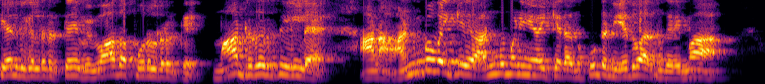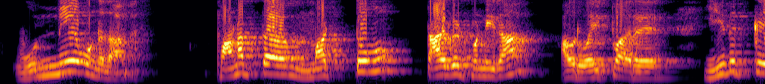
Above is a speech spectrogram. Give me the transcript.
கேள்விகள் இருக்கு விவாத பொருள் இருக்கு. மாற்று கருத்து இல்லை. ஆனா அன்பு வைக்க அன்புமணி வைக்கிற அந்த கூட்டணி எதுவா இருக்கு தெரியுமா? ஒன்னே ஒண்ணுதாங்க. பணத்தை மட்டும் டார்கெட் பண்ணி தான் அவர் வைப்பாரு. இதுக்கு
